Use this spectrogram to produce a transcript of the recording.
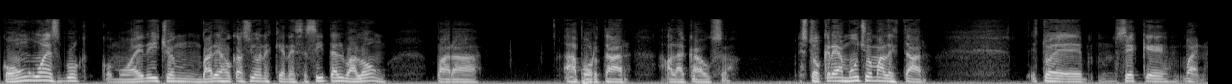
Con un Westbrook, como he dicho en varias ocasiones, que necesita el balón para aportar a la causa. Esto crea mucho malestar. Esto es, si es que, bueno,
